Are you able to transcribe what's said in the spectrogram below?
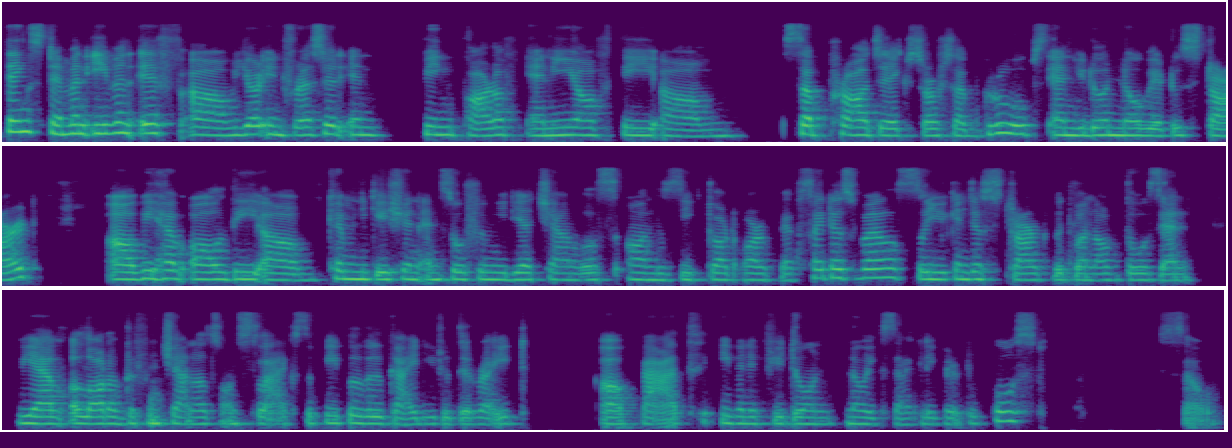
Thanks, Tim. And even if um, you're interested in being part of any of the um, sub-projects or subgroups and you don't know where to start, uh, we have all the um, communication and social media channels on the zeek.org website as well. So you can just start with one of those and we have a lot of different channels on Slack. So people will guide you to the right uh, path, even if you don't know exactly where to post. So.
